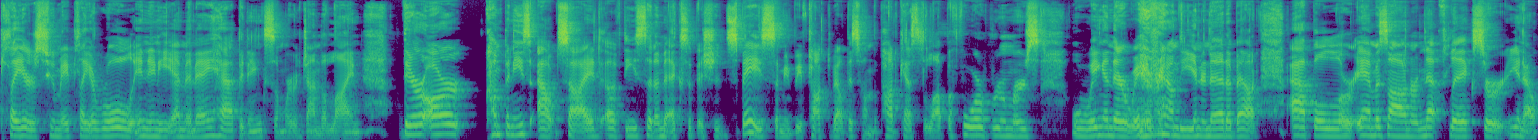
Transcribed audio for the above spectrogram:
players who may play a role in any M&A happening somewhere down the line, there are companies outside of the cinema exhibition space. I mean, we've talked about this on the podcast a lot before. Rumors winging their way around the internet about Apple or Amazon or Netflix or, you know,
